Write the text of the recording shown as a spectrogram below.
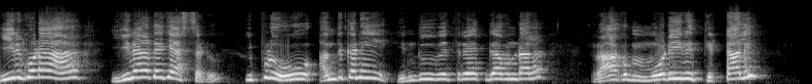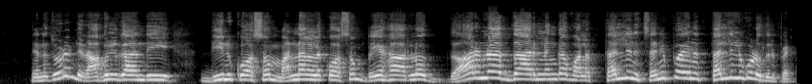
ఈయన కూడా ఈయన అదే చేస్తాడు. ఇప్పుడు అందుకని హిందూ వ్యతిరేకంగా ఉండాలా? రాహు మోడీని తిట్టాలి? నిన్న చూడండి రాహుల్ గాంధీ దీనికోసం మన్ననల కోసం బీహార్లో దారుణ దారుణంగా వాళ్ళ తల్లిని చనిపోయిన తల్లిని కూడా వదిలిపెట్టారు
